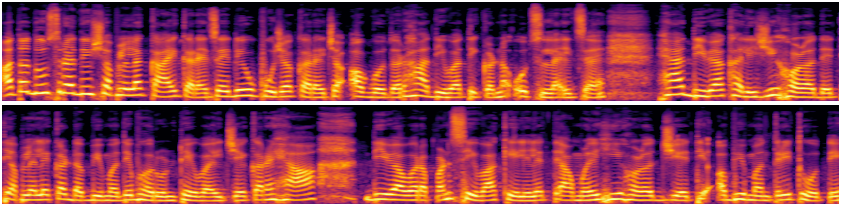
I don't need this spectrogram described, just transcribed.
आता दुसऱ्या दिवशी आपल्याला काय करायचं आहे देवपूजा करायच्या अगोदर हा दिवा तिकडनं उचलायचा आहे ह्या दिव्याखाली जी हळद आहे ती आपल्याला एका डब्बीमध्ये भरून ठेवायची आहे. कारण ह्या दिव्यावर आपण सेवा केलेली आहे त्यामुळे ही हळद जी आहे ती अभिमंत्रित होते.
